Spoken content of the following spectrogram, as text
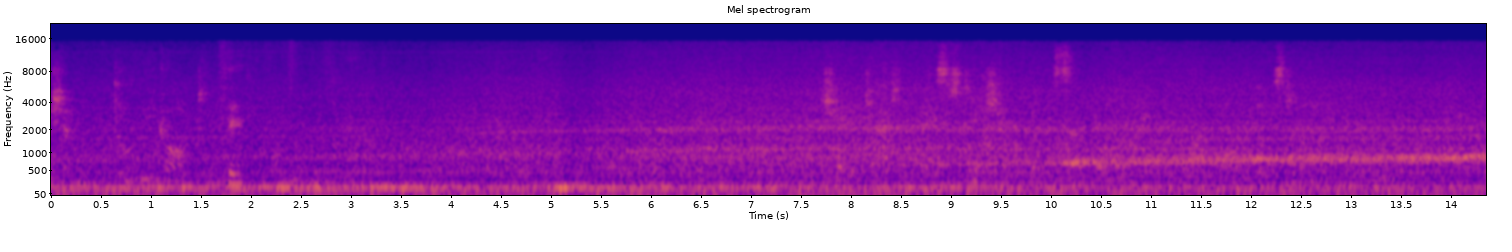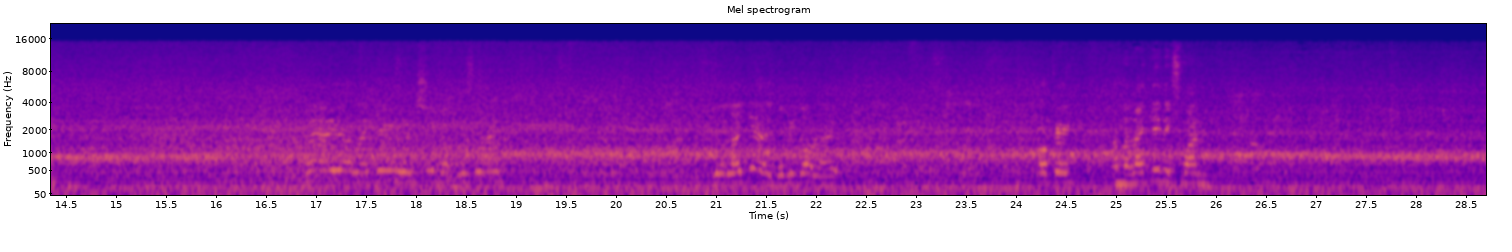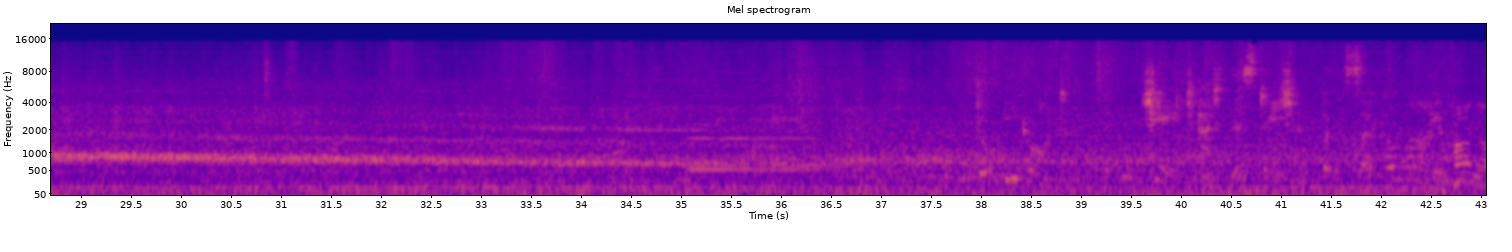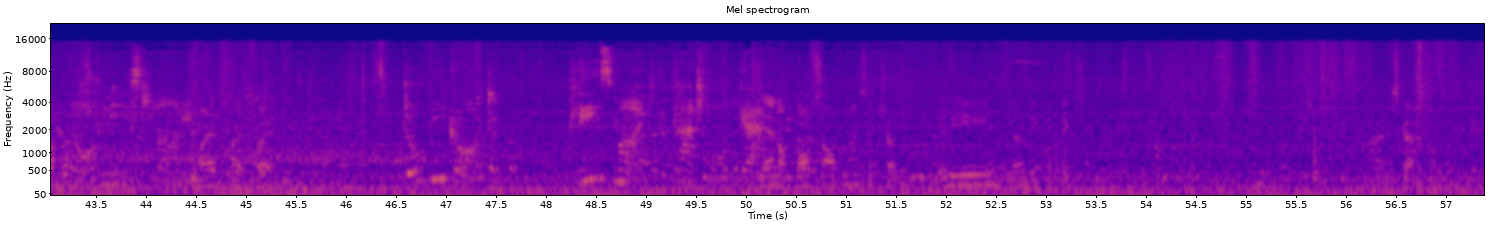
Okay. Change at next station for the Circle Line. East Line. Where are you alighting windshield of this line? You're alighting at Dhoby Ghaut, right? Okay, I'm alighting next one. Ghaut. Change at this station for the Circle Line. Car number is East Line. 3555. Dhoby Ghaut. Please mind the platform gap. end of north south line section. Maybe now they can take. Ah, this of company.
